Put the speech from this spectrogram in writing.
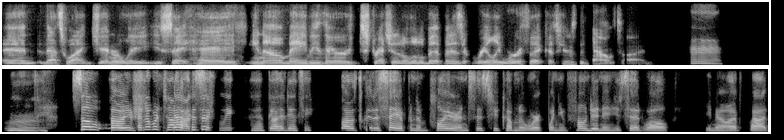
And that's why generally you say, hey, you know, maybe they're stretching it a little bit, but is it really worth it? Because here's the downside. Mm. Mm. So, so if, I know we're talking yeah, about sick leave. Yeah, go ahead, Nancy. I was going to say, if an employer insists you come to work, when you phoned in and you said, well, you know, I've got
